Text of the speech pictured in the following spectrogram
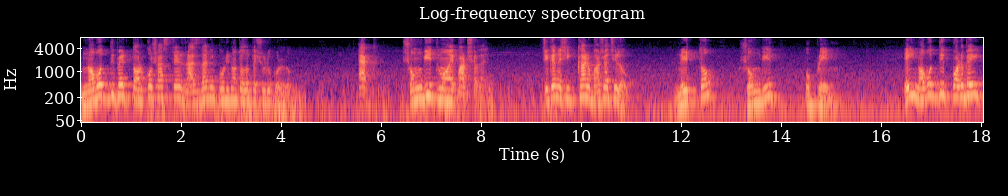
নবদ্বীপের তর্কশাস্ত্রের রাজধানী পরিণত হতে শুরু করল এক সঙ্গীতময় পাঠশালায়, যেখানে শিক্ষার ভাষা ছিল নৃত্য, সংগীত ও প্রেম। এই নবদ্বীপ পর্বেই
